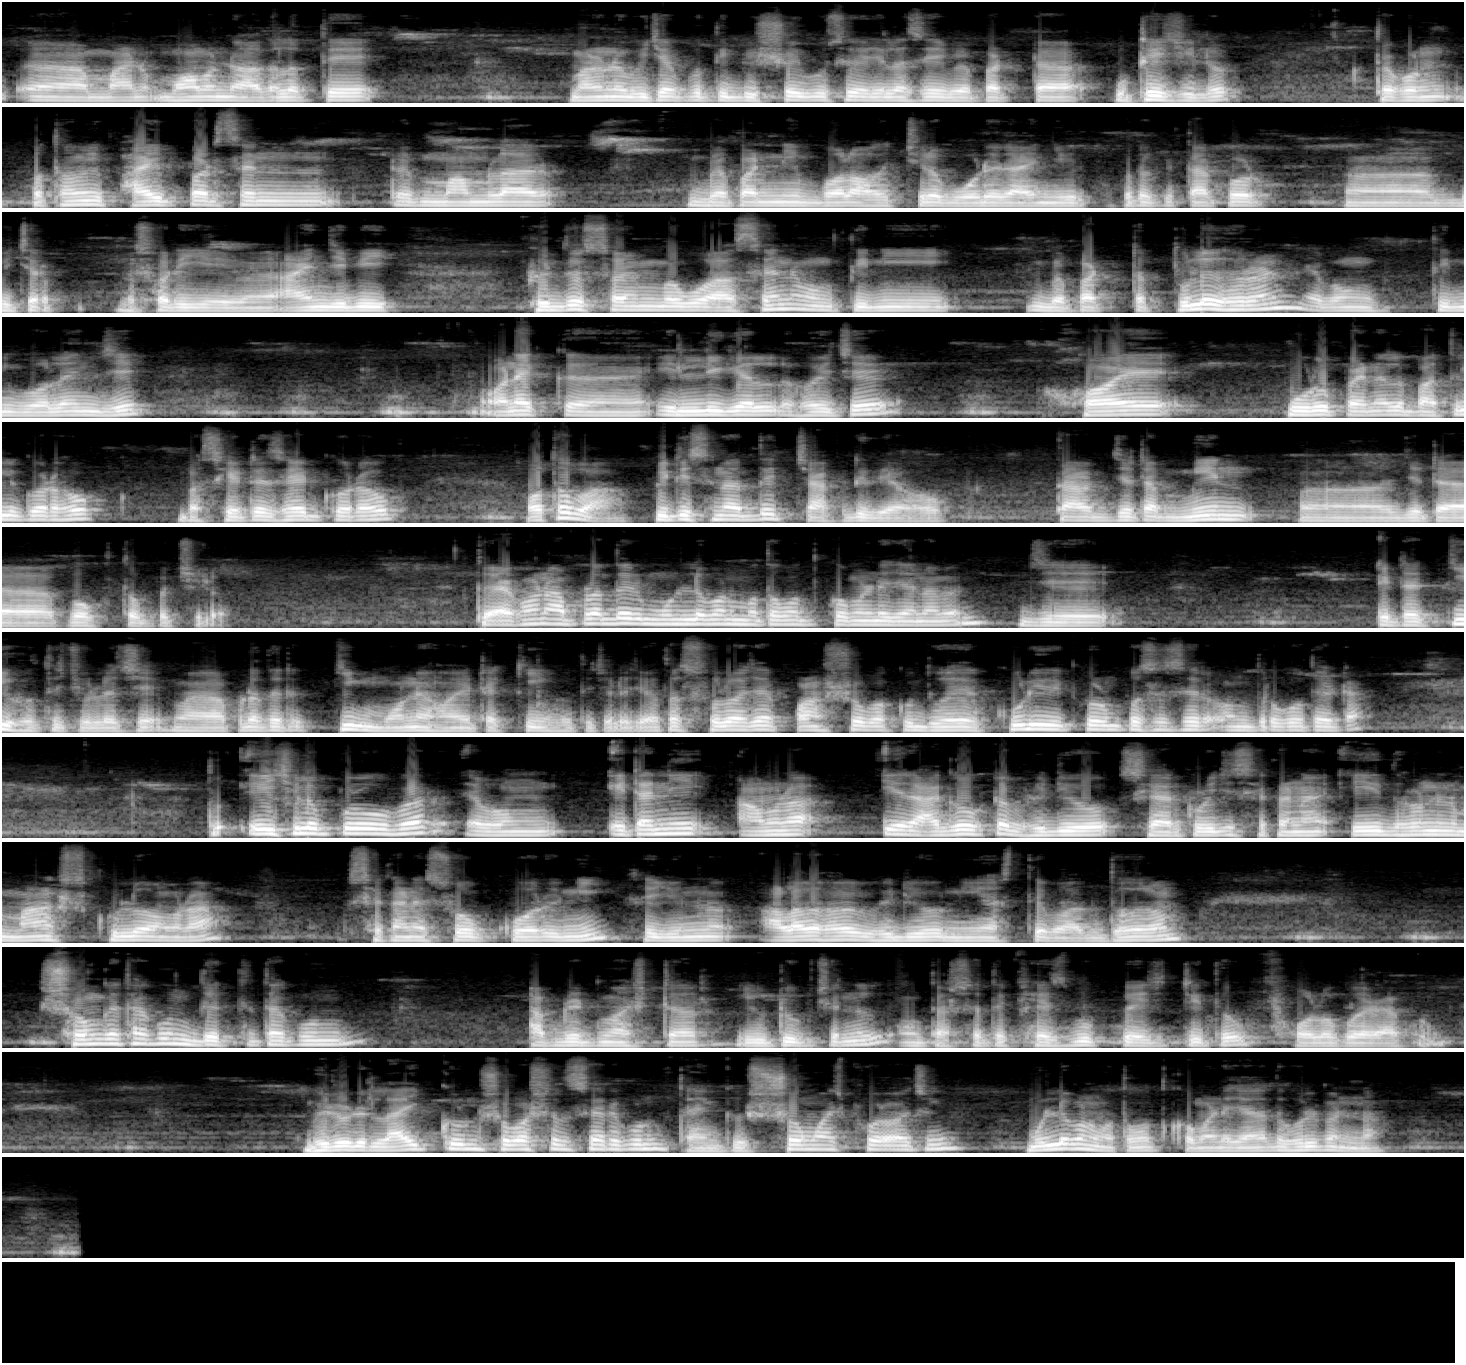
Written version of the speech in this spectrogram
মহামান্য আদালতে মাননীয় বিচারপতি বিশ্বজিৎ বসু জেলা সেই ব্যাপারটা উঠেছিল, তখন প্রথমেই ফাইভ পার্সেন্ট মামলার ব্যাপার নিয়ে বলা হচ্ছিল বোর্ডের আইনজীবীর পক্ষ থেকে। তারপর বিচার সরি আইনজীবী ফিরদোস স্বয়ংবাবু আসেন এবং তিনি ব্যাপারটা তুলে ধরেন এবং তিনি বলেন যে অনেক ইলিগাল হয়েছে, হয় পুরো প্যানেল বাতিল করা হোক বা সেট সাইড করা হোক অথবা পিটিশনারদের চাকরি দেওয়া হোক। তার যেটা মেন যেটা বক্তব্য ছিল। তো এখন আপনাদের মূল্যবান মতামত কমেন্টে জানাবেন যে এটা কি হতে চলেছে বা আপনাদের কি মনে হয় এটা কি হতে চলেছে? অর্থাৎ ষোলো হাজার পাঁচশো বা দু হাজার কুড়ি রিক্রুটমেন্ট প্রসেসের অন্তর্গত এটা। তো এই ছিল পুরো ব্যাপার এবং এটা নিয়ে আমরা এর আগেও একটা ভিডিও শেয়ার করেছি, সেখানে এই ধরনের মার্কসগুলো আমরা সেখানে শো করিনি, সেই জন্য আলাদাভাবে ভিডিও নিয়ে আসতে বাধ্য হলাম। সঙ্গে থাকুন, দেখতে থাকুন আপডেট মাস্টার ইউটিউব চ্যানেল এবং তার সাথে ফেসবুক পেজটিতেও ফলো করে রাখুন। ভিডিওটি লাইক করুন, সবার সাথে শেয়ার করুন। Thank you so much for watching মূল্যবান মতামত কমেন্টে জানাতে ভুলবেন না।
